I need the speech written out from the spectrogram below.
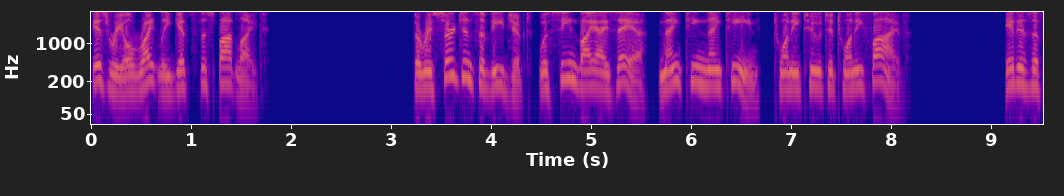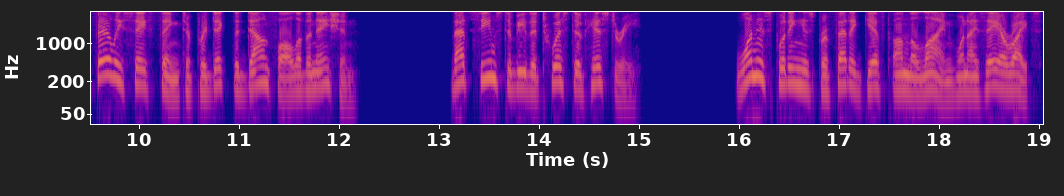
Israel rightly gets the spotlight. The resurgence of Egypt was seen by Isaiah 1919 22 25. It is a fairly safe thing to predict the downfall of a nation. That seems to be the twist of history. One is putting his prophetic gift on the line when Isaiah writes,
